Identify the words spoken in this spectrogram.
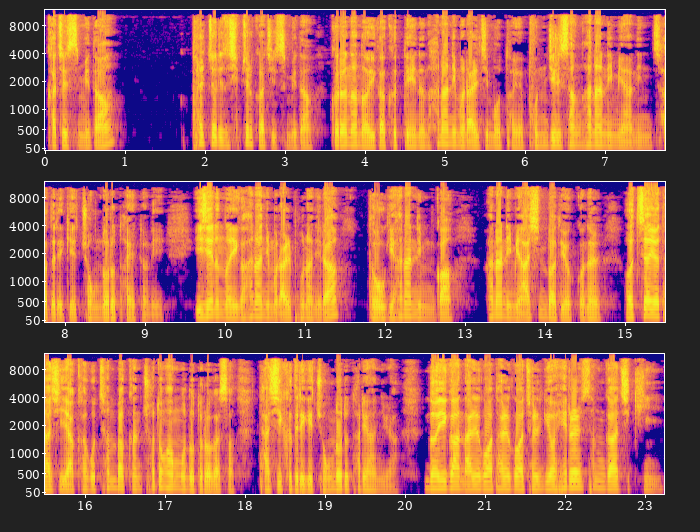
같이 읽습니다. 8절에서 10절까지 있습니다. 그러나 너희가 그때에는 하나님을 알지 못하여 본질상 하나님이 아닌 자들에게 종노릇하였더니 이제는 너희가 하나님을 알 뿐 아니라 더욱이 하나님과 하나님이 아신 바 되었거늘 어찌하여 다시 약하고 천박한 초등학문으로 들어가서 다시 그들에게 종노릇 하려 하니라 너희가 날과 달과 절기와 해를 삼가 지키니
